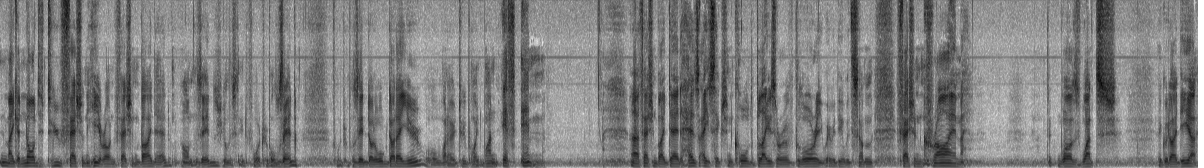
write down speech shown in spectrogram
make a nod to fashion here on Fashion by Dad on Zeds. You're listening to 4 Triple Z, 4 Z.org.au or 102.1 FM. Uh, Fashion by Dad has a section called Blazer of Glory where we deal with some fashion crime that was once a good idea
